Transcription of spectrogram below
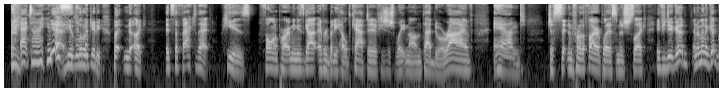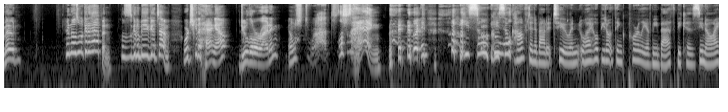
at times. yeah he's a little giddy but no, like it's the fact that he is falling apart. I mean, he's got everybody held captive. He's just waiting on Thad to arrive and just sitting in front of the fireplace. And it's just like, if you do good and I'm in a good mood, who knows what could happen? This is going to be a good time. We're just going to hang out, do a little writing, and we'll just, uh, let's just hang. like, he's so, he's so confident about it too and well i hope you don't think poorly of me beth because you know i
